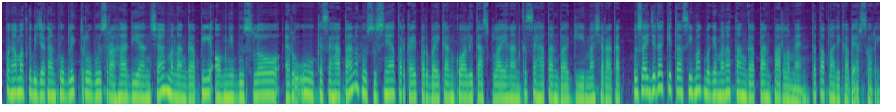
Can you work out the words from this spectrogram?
Pengamat kebijakan publik Trubus Rahadiansyah menanggapi Omnibus Law RUU Kesehatan khususnya terkait perbaikan kualitas pelayanan kesehatan bagi masyarakat. Usai jeda kita simak bagaimana tanggapan parlemen. Tetaplah di KBR sore.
